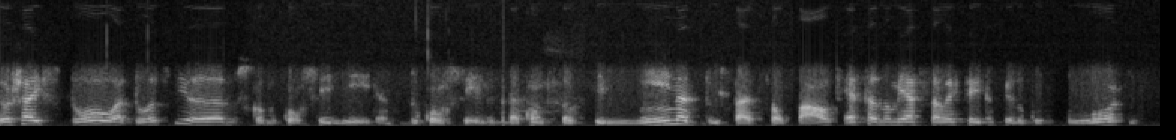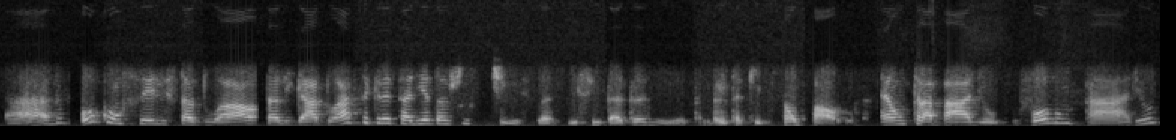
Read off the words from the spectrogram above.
Eu já estou há 12 anos como conselheira do Conselho da Condição Feminina do Estado de São Paulo. Essa nomeação é feita pelo governador do Estado. O Conselho Estadual está ligado à Secretaria da Justiça e Cidadania, também aqui de São Paulo. É um trabalho voluntário.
